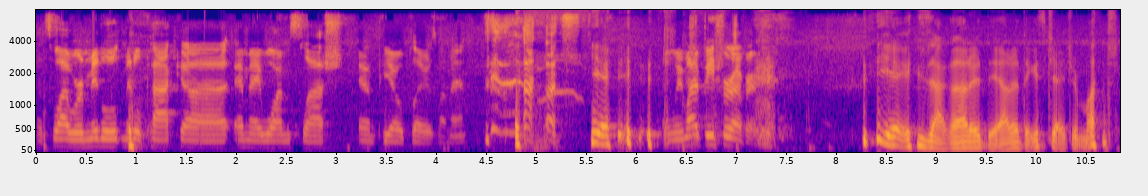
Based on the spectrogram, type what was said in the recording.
That's why we're middle middle pack uh, MA one slash MPO players, my man. Yeah. and we might be forever. yeah, exactly. I don't think I don't think it's changing much.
